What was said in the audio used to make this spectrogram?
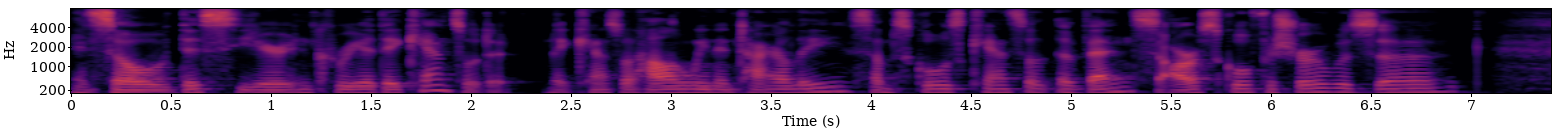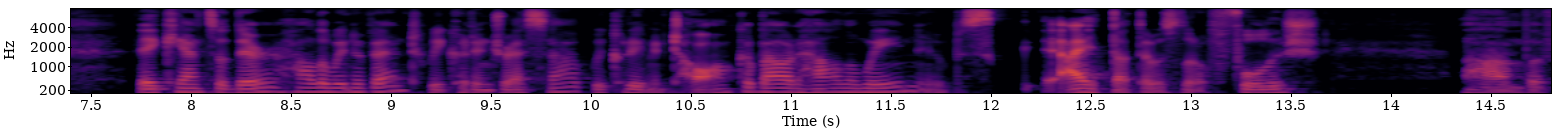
And so this year in Korea, they canceled it. They canceled Halloween entirely. Some schools canceled events. Our school for sure was, uh, they canceled their Halloween event. We couldn't dress up. We couldn't even talk about Halloween. It was, I thought that was a little foolish. Um, but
